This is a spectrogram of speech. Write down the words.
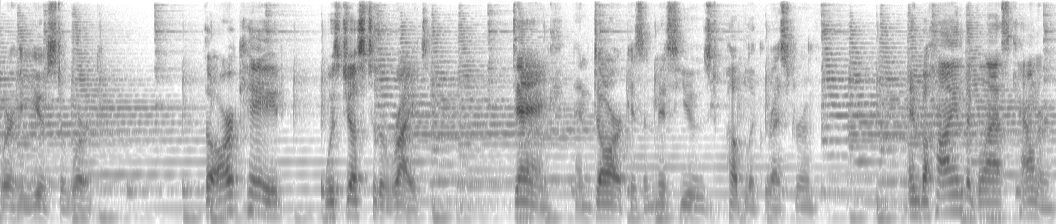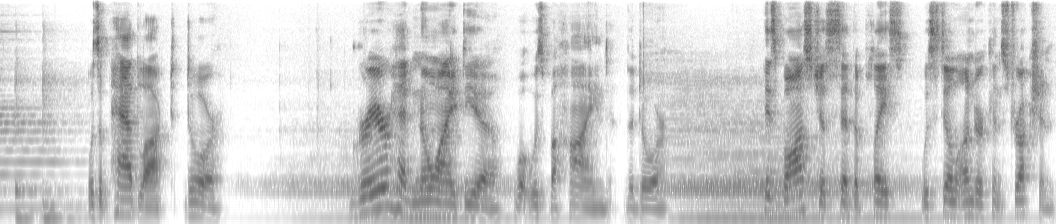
where he used to work. The arcade was just to the right, dank and dark as a misused public restroom. And behind the glass counter was a padlocked door. Greer had no idea what was behind the door. His boss just said the place was still under construction,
